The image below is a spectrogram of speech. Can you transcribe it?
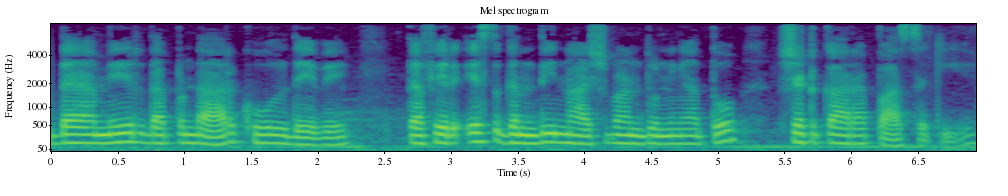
ਦਇਆ ਮਿਹਰ ਦਾ ਭੰਡਾਰ ਖੋਲ ਦੇਵੇ, ਤਾਂ ਫਿਰ ਇਸ ਗੰਦੀ ਨਾਸ਼ਵਾਨ ਦੁਨੀਆ ਤੋਂ ਛੁਟਕਾਰਾ ਪਾ ਸਕੀਏ।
